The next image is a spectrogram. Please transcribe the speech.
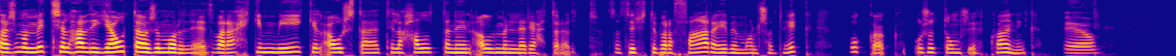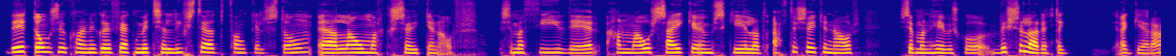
Þar sem að Mitchell hafði játa á þessu morðið var ekki mikil ástæði til að halda neginn almennlega réttaröld. Það þurfti bara að fara yfir málsatvík og gögn og svo dóms uppkvæðning. Já. Við dómsuppkvæðningu fekk Mitchell lífstegað fangelsdóm eða lágmark 17 ár sem að þýðir hann má sækja um skilord eftir 17 ár sem hann hefur sko vissulega reynd að að gera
